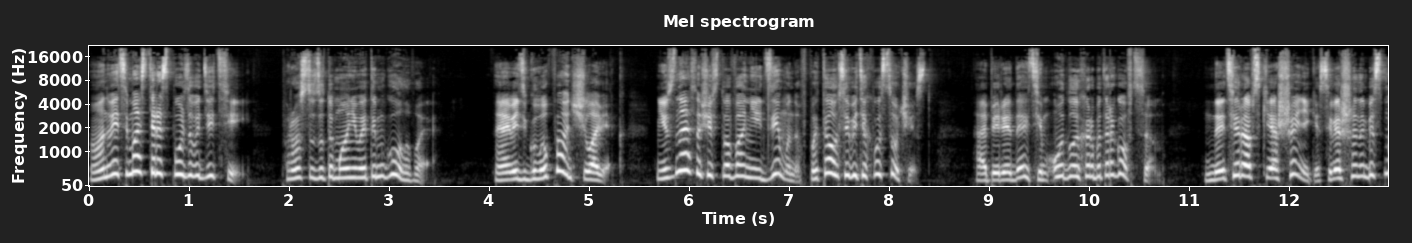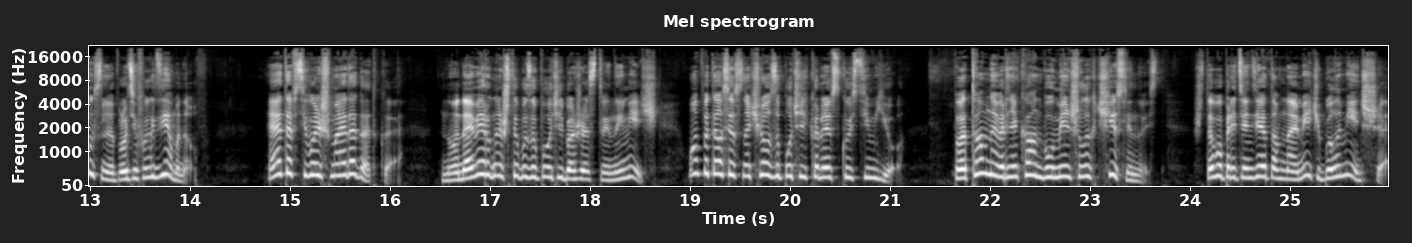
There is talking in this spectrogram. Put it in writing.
Он ведь мастер использовать детей. Просто затуманивает им головы. А ведь глупый он человек. Не зная существования демонов, пытался убить их высочеств. А перед этим отдал их работорговцам. Да эти рабские ошейники совершенно бессмысленны против их демонов. Это всего лишь моя догадка. Но, наверное, чтобы заполучить божественный меч, он пытался сначала заполучить королевскую семью. Потом, наверняка, он бы уменьшил их численность, чтобы претендентов на меч было меньше.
